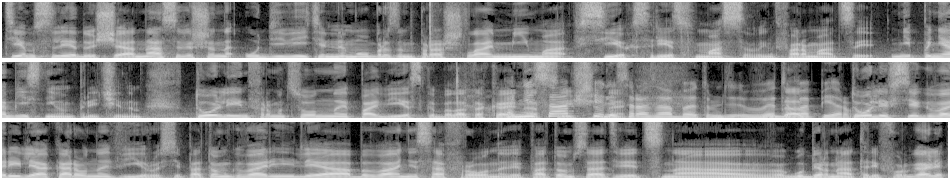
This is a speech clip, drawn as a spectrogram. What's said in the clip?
тем следующая. Она совершенно удивительным образом прошла мимо всех средств массовой информации. Не, по необъяснимым причинам. То ли информационная повестка была такая Они насыщенная. сообщили сразу об этом, это да, во-первых. То ли все говорили о коронавирусе, потом говорили об Иване Сафронове, потом, соответственно, о губернаторе Фургале.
